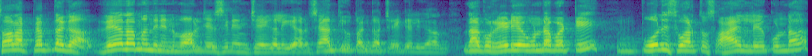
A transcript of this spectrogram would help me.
చాలా పెద్దగా వేల మందిని ఇన్వాల్వ్ చేసి నేను చేయగలిగాను శాంతియుతంగా చేయగలిగాను. నాకు రేడియో ఉండబట్టి పోలీస్ వారితో సహాయం లేకుండా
